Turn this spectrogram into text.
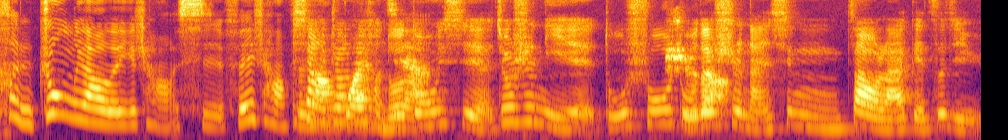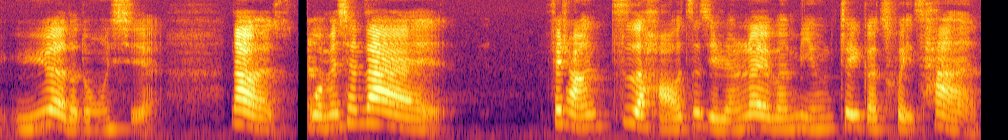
是很重要的一场戏，非常非常象征着很多东西。就是你读书读的是男性造来给自己愉悦的东西，那我们现在非常自豪自己人类文明这个璀璨。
